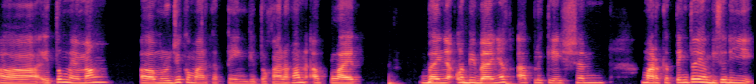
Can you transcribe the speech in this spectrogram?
uh, eh, itu memang uh, menuju ke marketing gitu. Karena kan applied banyak lebih banyak application marketing tuh yang bisa di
